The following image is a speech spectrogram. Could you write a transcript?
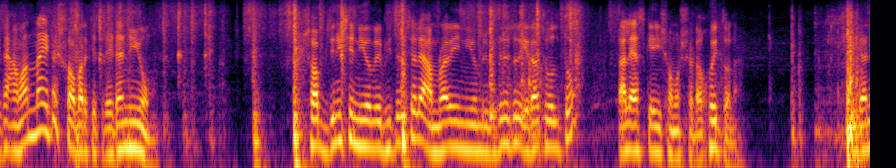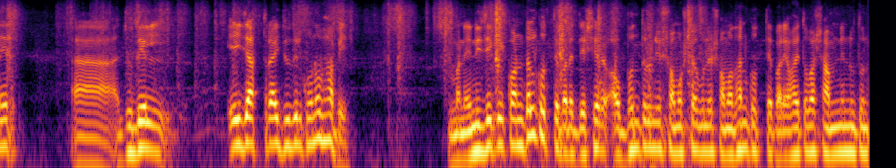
এটা আমার না, এটা সবার ক্ষেত্রে, এটা নিয়ম। সব জিনিসের নিয়মের ভিতরে চলে, আমরা এই নিয়মের ভিতরে যদি এরা চলতো, তাহলে আজকে এই সমস্যাটা হইতো না। ইরানের যুদিল এই যাত্রায় যুদিল কোনোভাবে মানে নিজেকে কন্ট্রোল করতে পারে, দেশের অভ্যন্তরীণ সমস্যাগুলো সমাধান করতে পারে। হয়তোবা সামনে নতুন,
